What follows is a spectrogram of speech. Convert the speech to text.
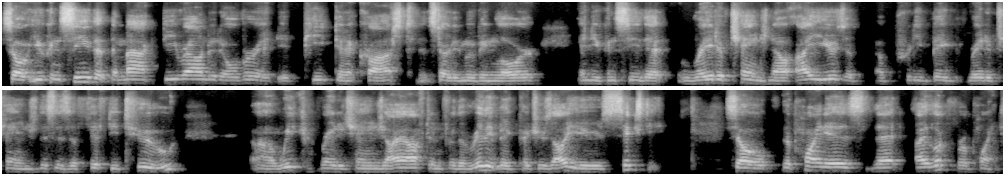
So you can see that the MACD rounded over, it, it peaked and it crossed, it started moving lower. And you can see that rate of change. Now I use a, a pretty big rate of change. This is a 52 uh, week rate of change. I often, for the really big pictures, I'll use 60. So the point is that I look for a point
